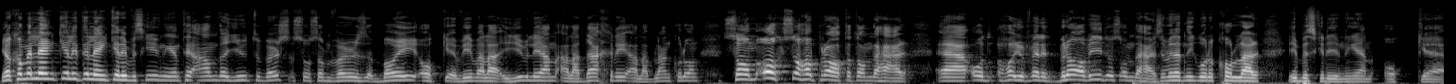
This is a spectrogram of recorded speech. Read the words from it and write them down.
Jag kommer länka lite länkar i beskrivningen till andra youtubers, såsom Verseboy och Vivala Julian, alla Dakhri, alla Blancolon som också har pratat om det här eh, och har gjort väldigt bra videos om det här. Så jag vill att ni går och kollar i beskrivningen och eh,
